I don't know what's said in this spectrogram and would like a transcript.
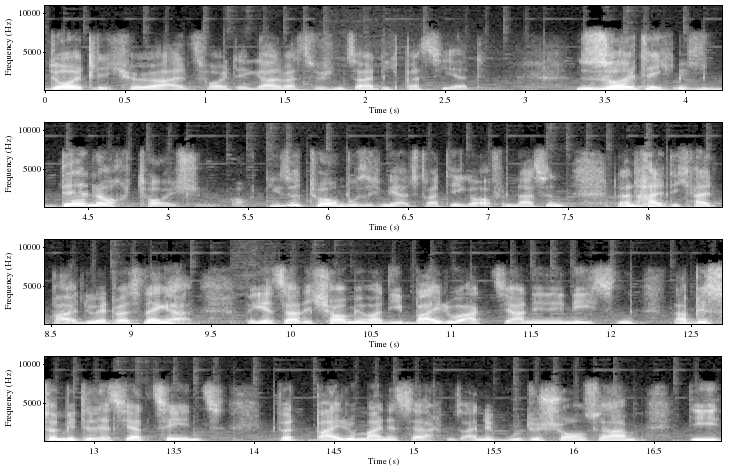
deutlich höher als heute, egal was zwischenzeitlich passiert. Sollte ich mich dennoch täuschen, auch diese Tor muss ich mir als Stratege offen lassen, dann halte ich halt Baidu etwas länger. Wer jetzt sagt, ich schaue mir mal die Baidu-Aktie an in den nächsten, na, bis zur Mitte des Jahrzehnts, wird Baidu meines Erachtens eine gute Chance haben, die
